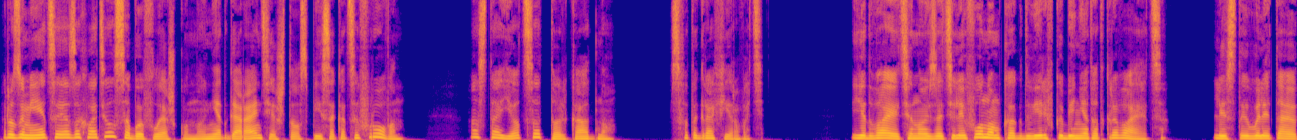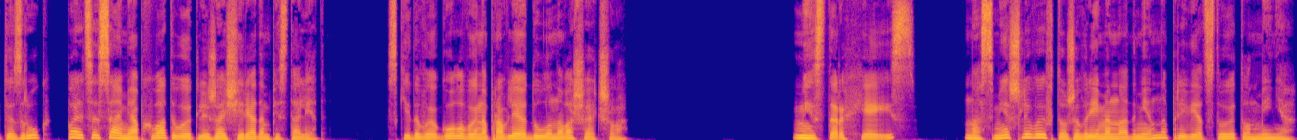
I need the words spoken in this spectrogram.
Разумеется, я захватил с собой флешку, но нет гарантии, что список оцифрован. Остается только одно — сфотографировать. Едва я тянусь за телефоном, как дверь в кабинет открывается. Листы вылетают из рук, пальцы сами обхватывают лежащий рядом пистолет. Скидываю голову и направляю дуло на вошедшего. «Мистер Хейс?» Насмешливый, в то же время надменно приветствует он меня.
